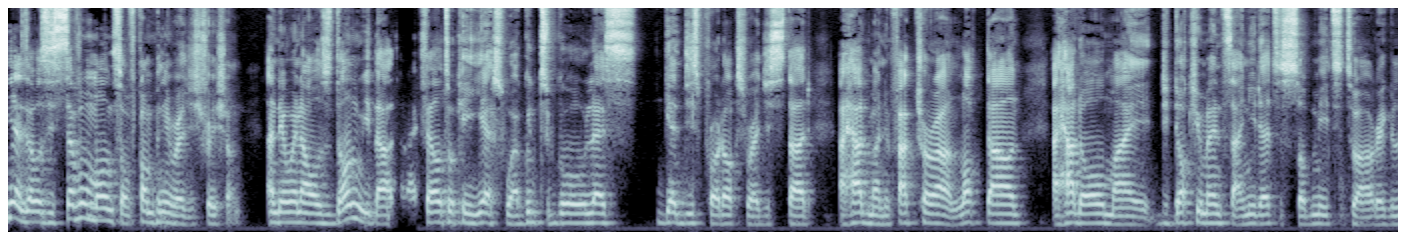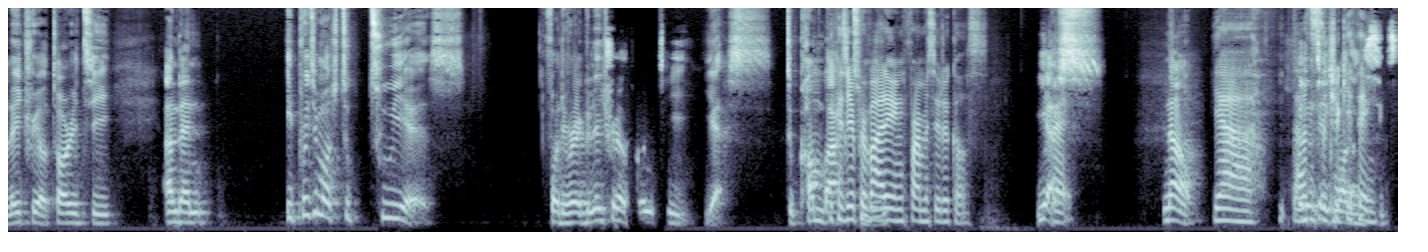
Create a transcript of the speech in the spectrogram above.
yes, there was a seven months of company registration. And then when I was done with that, I felt okay, yes, we're good to go. Let's get these products registered. I had manufacturer on lockdown. I had all my the documents I needed to submit to our regulatory authority. And then it pretty much took two years for the regulatory authority, yes, to come back. Because you're providing me. pharmaceuticals. Yes. Now, yeah, that's the tricky thing. Six,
